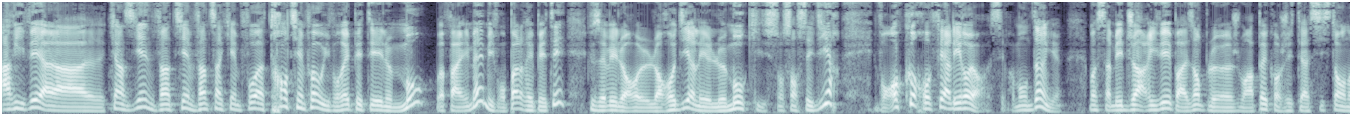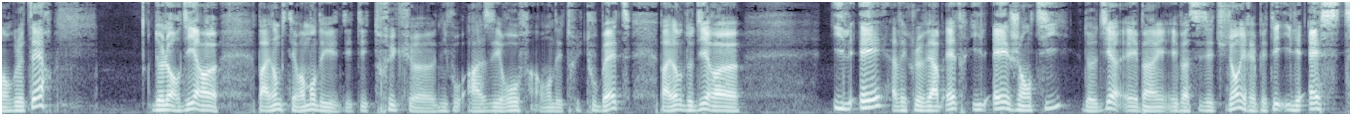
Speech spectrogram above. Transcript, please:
arriver à la 15e, 20e, 25e fois, 30e fois où ils vont répéter le mot, enfin et même ils vont pas le répéter, que vous allez leur, leur redire les, le mot qu'ils sont censés dire, ils vont encore refaire l'erreur. C'est vraiment dingue. Moi ça m'est déjà arrivé, par exemple, euh, je me rappelle quand j'étais assistant en Angleterre, de leur dire, euh, par exemple, c'était vraiment des, des, trucs euh, niveau A0, enfin vraiment des trucs tout bêtes. Par exemple, de dire il est avec le verbe être, il est gentil, de dire, eh ben, eh ben, ces étudiants, ils répétaient, il est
